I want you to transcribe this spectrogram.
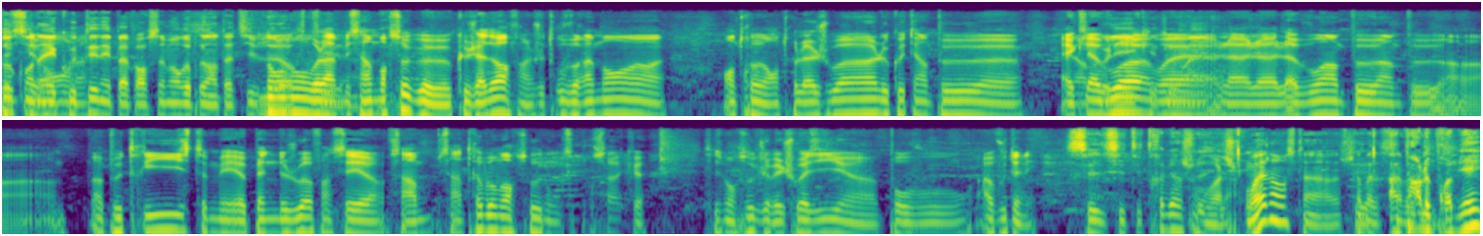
morceau qu'on a écouté n'est pas forcément représentatif. de Non, leur non, voilà, mais c'est un morceau que, que j'adore. Enfin, je trouve vraiment euh, entre, entre la joie, le côté un peu euh, avec la voix, tout, ouais. La, la- la voix un peu, un peu, un, un peu triste, mais euh, pleine de joie. Enfin, c'est, euh, c'est un, c'est un très beau morceau, donc c'est pour ça que c'est ce morceau que j'avais choisi euh, pour vous, à vous donner. C'était très bien choisi. Voilà. Ouais, non, c'est un. ça va- ça À part le premier.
